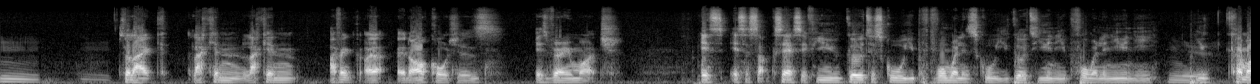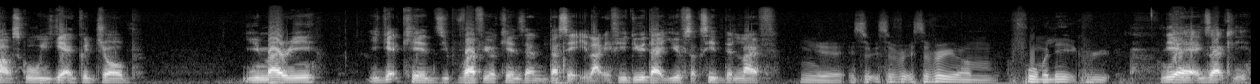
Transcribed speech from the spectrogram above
Mm. So like like in like in I think uh, in our cultures, it's very much. It's it's a success if you go to school, you perform well in school, you go to uni, you perform well in uni, Yeah. you come out of school, you get a good job, you marry, you get kids, you provide for your kids, and that's it. Like if you do that, you've succeeded in life. Yeah, it's a, it's a it's a very um formulaic route. Yeah, exactly.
